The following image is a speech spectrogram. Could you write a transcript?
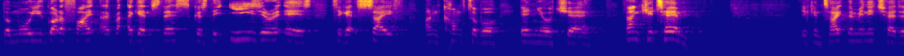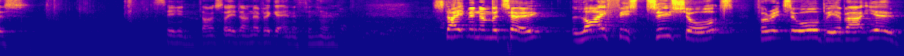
the more you've got to fight against this because the easier it is to get safe and comfortable in your chair. Thank you, Tim. You can take the mini cheddars. See, don't say you don't ever get anything here. Statement number two life is too short for it to all be about you.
